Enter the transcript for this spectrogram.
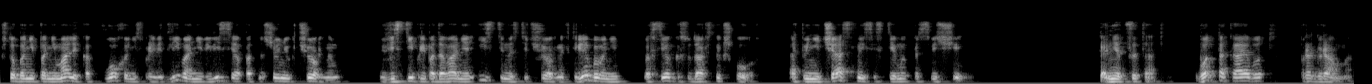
чтобы они понимали, как плохо и несправедливо они вели себя по отношению к черным, ввести преподавание истинности черных требований во всех государственных школах, отменить частные системы просвещения. Конец цитаты. Вот такая вот программа.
